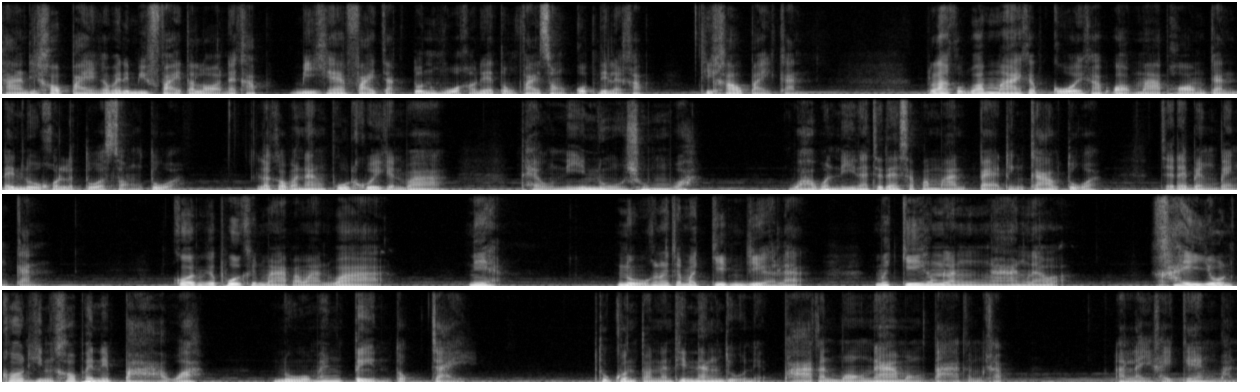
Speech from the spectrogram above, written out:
ทางที่เข้าไปก็ไม่ได้มีไฟตลอดนะครับ มีแค่ไฟจากตนหัวเขาเนี่ยตรงไฟสองกบนี่แหละครับ ที่เข้าไปกัน ปรากฏว่าไม้กับโกยครับออกมาพร้อมกันได้หนูคนละตัวสองตัว แล้วก็มานั่งพูดคุยกันว่า แถวนี้หนูชุมวะว่าวันนี้น่าจะได้สักประมาณ 8-9 ตัว จะได้แบ่งๆกัน โกยมันก็พูดขึ้นมาประมาณว่า เนี่ย หนูกำลังจะมากินเหยื่อแล้วเมื่อกี้กำลังง้างแล้วอะใครโยนก้อนหินเข้าไปในป่าวะ หนูแม่งตื่นตกใจ ทุกคนตอนนั้นที่นั่งอยู่เนี่ย พากันมองหน้ามองตากันครับ อะไรใครแกล้งมัน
